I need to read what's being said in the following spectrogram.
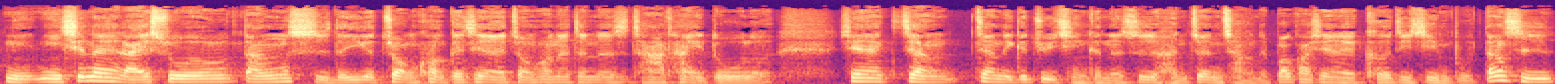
你你现在来说当时的一个状况跟现在的状况，那真的是差太多了。现在这样这样的一个剧情可能是很正常的，包括现在的科技进步，当时。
